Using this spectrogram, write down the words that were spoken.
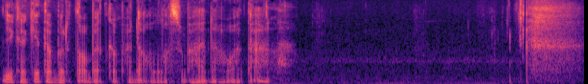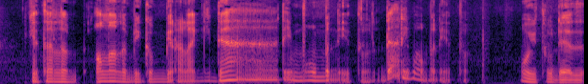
Jika kita bertobat kepada Allah Subhanahu wa taala. Kita lebih, Allah lebih gembira lagi dari momen itu, dari momen itu. Oh itu udah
